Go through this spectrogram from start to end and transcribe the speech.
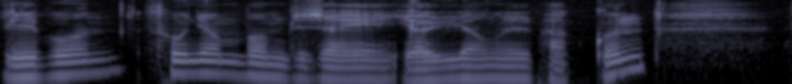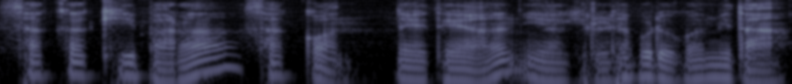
일본 소년 범죄자의 연령을 바꾼 사카키바라 사건에 대한 이야기를 해보려고 합니다.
